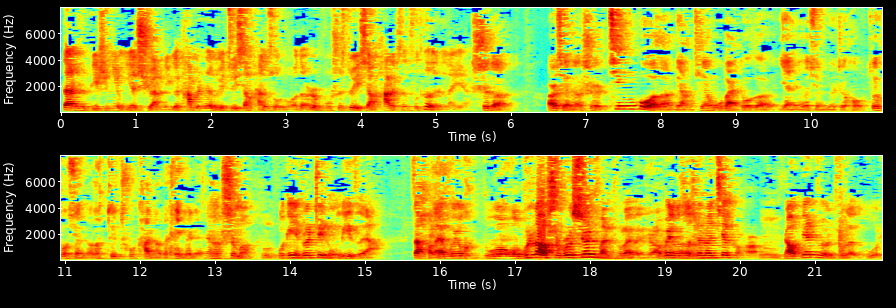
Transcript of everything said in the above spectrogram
但是迪士尼影业选了一个他们认为最像韩索罗的，而不是最像哈里森福特的人来演。是的，而且呢是经过了两千五百多个演员的选角之后，最后选择了最初看到的那个人。啊，是吗？嗯，我跟你说，这种例子呀，在好莱坞有很多，我不知道是不是宣传出来的，你知道，为了做宣传切口，嗯，然后编撰出来的故事，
